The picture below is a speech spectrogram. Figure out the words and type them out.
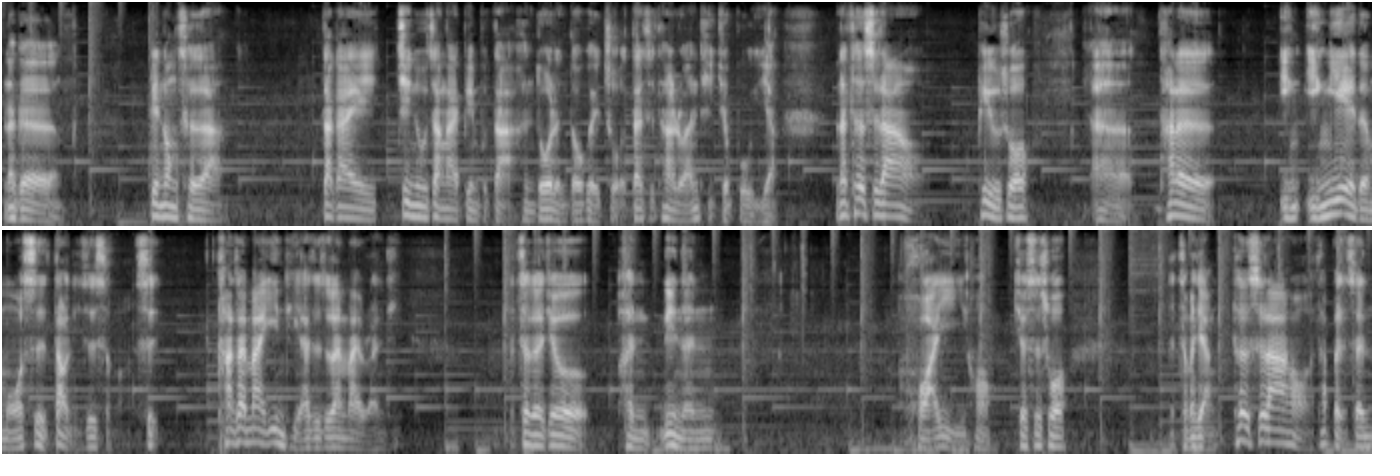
那个电动车啊，大概进入障碍并不大，很多人都会做。但是它的软体就不一样。那特斯拉哦，譬如说，呃，它的营营业的模式到底是什么？是他在卖硬体，还是在卖软体？这个就很令人怀疑哈，就是说怎么讲，特斯拉哈，它本身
